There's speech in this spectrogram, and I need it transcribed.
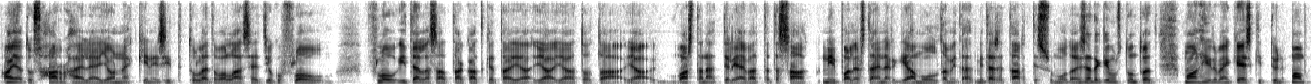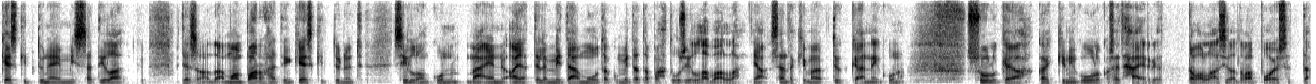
ajatus harhailee jonnekin, niin sitten tulee tavallaan se, että joku flow, flow itsellä saattaa katketa ja, ja, ja, tota, ja vastanäyttelijä ei välttämättä saa niin paljon sitä energiaa muulta, mitä, mitä se tarttisi sun muuta. Niin sen takia musta tuntuu, että mä oon hirveän keskittynyt, mä oon keskittyneimmissä tila, miten sanotaan, mä oon parhaiten keskittynyt silloin, kun mä en ajattele mitään muuta kuin mitä tapahtuu sillä lavalla. Ja sen takia mä tykkään niin kuin sulkea kaikki niin kuin ulkoiset häiriöt tavallaan sillä tavalla pois, että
